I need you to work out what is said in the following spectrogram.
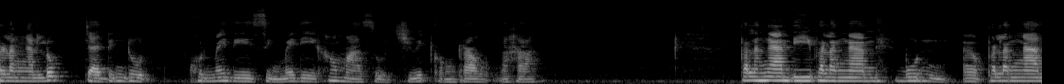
พลังงานลบจะดึงดูดคนไม่ดีสิ่งไม่ดีเข้ามาสู่ชีวิตของเรานะคะ พลังงานดีพลังงานบุญพลังงาน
